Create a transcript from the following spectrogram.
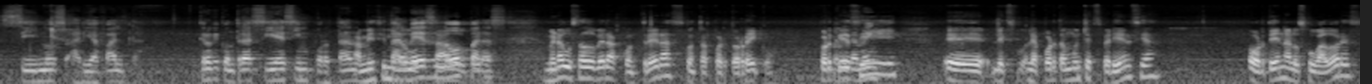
sí nos haría falta. Creo que Contreras sí es importante. A mí sí me Tal vez no para... Me hubiera gustado ver a Contreras contra Puerto Rico. Porque sí eh, le aporta mucha experiencia ordena a los jugadores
